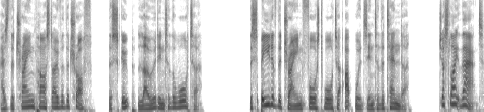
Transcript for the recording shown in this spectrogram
As the train passed over the trough, the scoop lowered into the water. The speed of the train forced water upwards into the tender. Just like that,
